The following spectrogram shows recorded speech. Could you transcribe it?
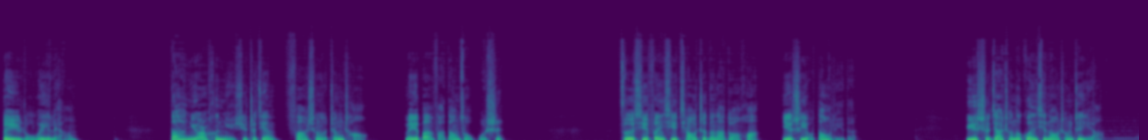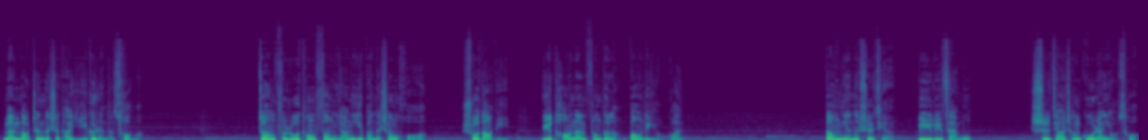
被褥微凉。大女儿和女婿之间发生了争吵，没办法当做无事。仔细分析乔治的那段话也是有道理的。与史嘉诚的关系闹成这样。难道真的是她一个人的错吗？丈夫如同放羊一般的生活，说到底与陶南风的冷暴力有关。当年的事情历历在目，史嘉诚固然有错，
